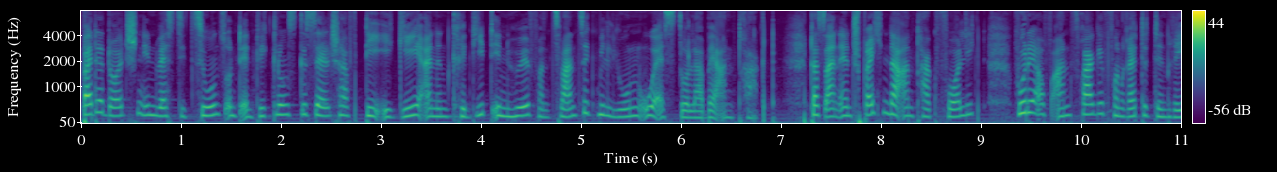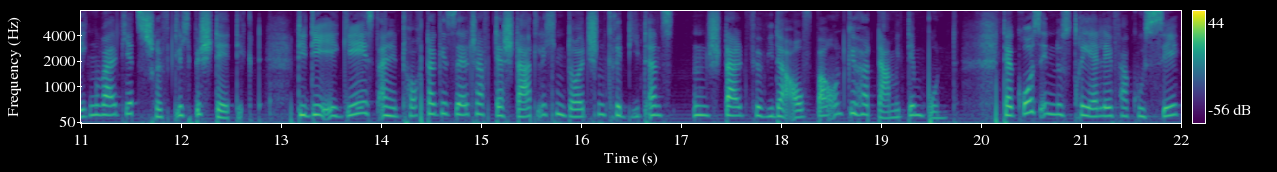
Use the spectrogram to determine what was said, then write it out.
bei der deutschen Investitions- und Entwicklungsgesellschaft DEG einen Kredit in Höhe von 20 Millionen US-Dollar beantragt. Dass ein entsprechender Antrag vorliegt, wurde auf Anfrage von Rettet den Regenwald jetzt schriftlich bestätigt. Die DEG ist eine Tochtergesellschaft der staatlichen deutschen Kreditanstalt für Wiederaufbau und gehört damit dem Bund. Der Großindustrielle Facusé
